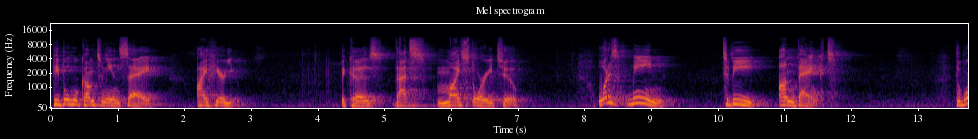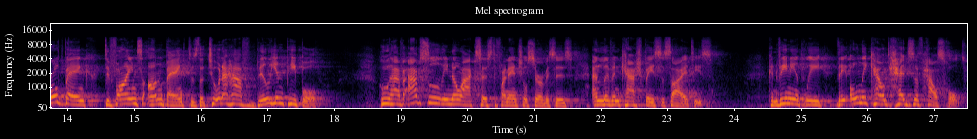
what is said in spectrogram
People who come to me and say, I hear you, because that's my story too. What does it mean to be unbanked. The World Bank defines unbanked as the two and a half billion people who have absolutely no access to financial services and live in cash-based societies. Conveniently, they only count heads of household,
